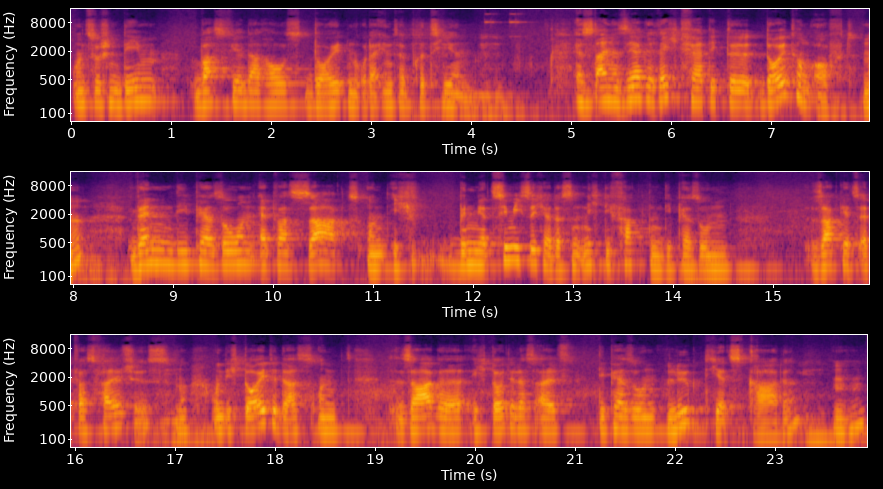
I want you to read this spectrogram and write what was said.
und zwischen dem, was wir daraus deuten oder interpretieren. Es ist eine sehr gerechtfertigte Deutung oft. Ne? Wenn die Person etwas sagt und ich bin mir ziemlich sicher, das sind nicht die Fakten, die Person sagt jetzt etwas Falsches ne, und ich deute das und sage, ich deute das als, die Person lügt jetzt gerade, mhm.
